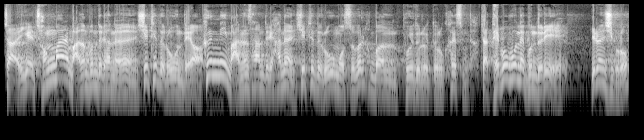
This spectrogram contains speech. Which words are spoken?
자 이게 정말 많은 분들이 하는 seated row인데요. 흔히 많은 사람들이 하는 seated row 모습을 한번 보여드리도록 하겠습니다. 자 대부분의 분들이 이런 식으로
